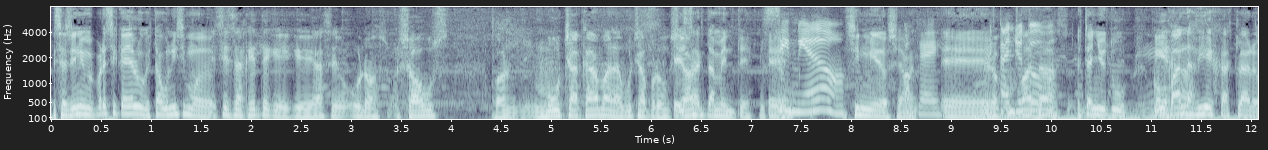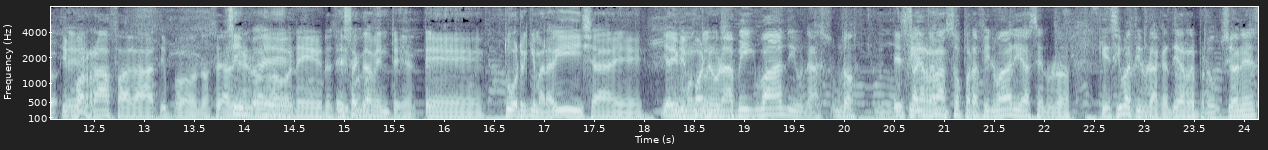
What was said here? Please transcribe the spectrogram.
esas sesiones. Y me parece que hay algo que está buenísimo. Es esa gente que hace unos shows con mucha cámara, mucha producción. Exactamente. ¿Sin Eh, miedo? Sin Miedo se llama. Ok. Eh, Está en YouTube. está en YouTube. Con viejas. bandas viejas, claro. Tipo Eh, ráfaga, tipo, no sé, Sí, eh, Vagos negros. exactamente. Eh, tuvo Ricky Maravilla eh, y hay Le un montón ponen de- una big band y unas, unos fierrazos para filmar y hacen unos. que encima tiene una cantidad de reproducciones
